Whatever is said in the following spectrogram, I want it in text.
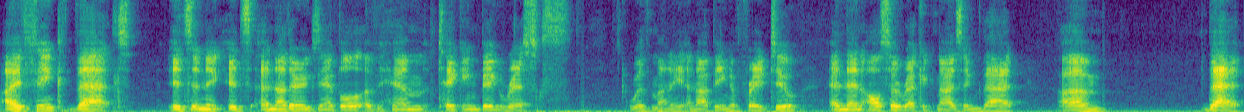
I think that it's an it's another example of him taking big risks with money and not being afraid to, and then also recognizing that um, that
